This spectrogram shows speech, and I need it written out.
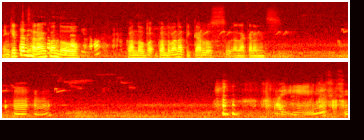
¿En qué pensarán También cuando, chapulín así, ¿no? cuando, va- cuando van a picar los alacranes? Ujú. Ay, sí, sí.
